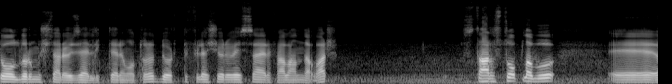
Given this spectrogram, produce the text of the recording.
Doldurmuşlar özellikleri motora. Dörtlü flaşörü vesaire falan da var. Start stop'la bu e,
